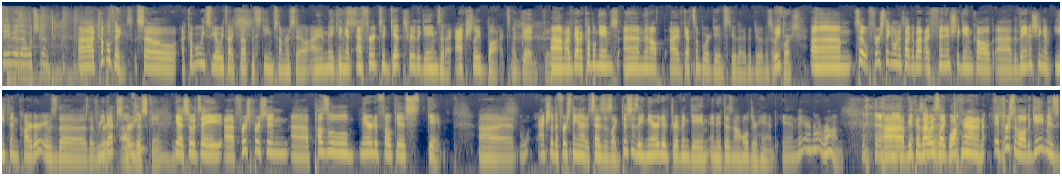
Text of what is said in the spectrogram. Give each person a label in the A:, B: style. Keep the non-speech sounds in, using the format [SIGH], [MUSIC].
A: David, uh, what you doing?
B: Uh, a couple things. So a couple weeks ago, we talked about the Steam Summer Sale. I am making
A: Yes.
B: an effort to get through the games that I actually bought.
A: Uh, good, good.
B: Um, I've got a couple games, and then I'll I've got some board games too that I've been doing this week.
A: of
B: week.
A: course.
B: Um, so first thing I want to talk about, I finished a game called uh, The Vanishing of Ethan Carter. It was the the Redux
A: Heard of
B: version.
A: this game. Mhm.
B: Yeah, so it's a uh, first person uh, puzzle narrative focused game. Uh, actually, the first thing that it says is like, this is a narrative driven game and it does not hold your hand. And they are not wrong. [LAUGHS] Uh, because I was like walking around and eh, first of all, the game is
